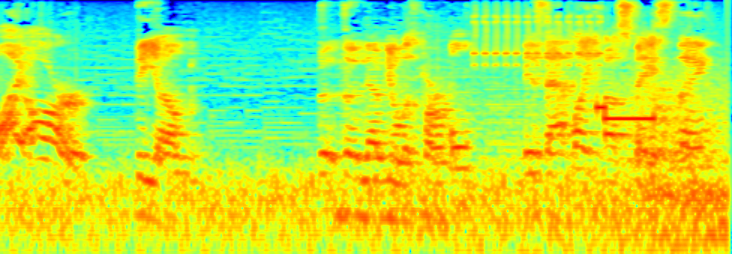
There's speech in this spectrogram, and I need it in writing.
Why are the um the, the nebulas purple? Is that like a space thing?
